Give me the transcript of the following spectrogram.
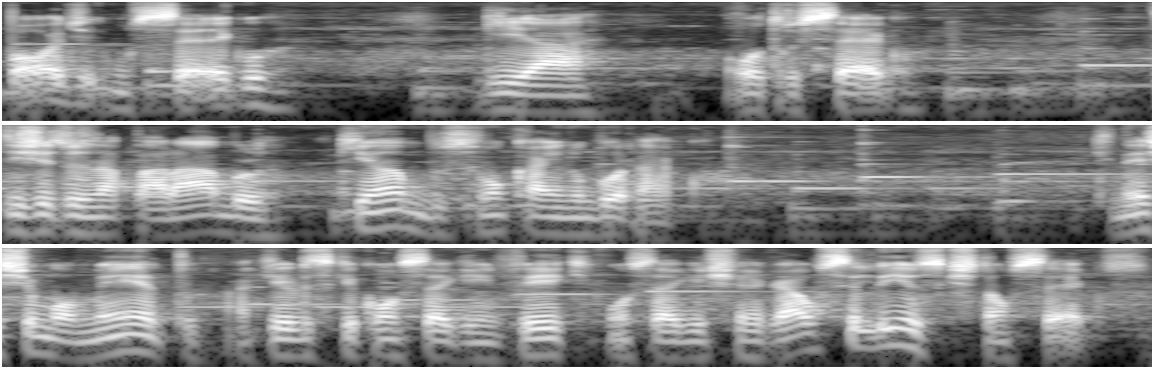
Pode um cego guiar outro cego? Diz Jesus na parábola que ambos vão cair no buraco. Que neste momento, aqueles que conseguem ver, que conseguem enxergar, auxiliem os que estão cegos,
